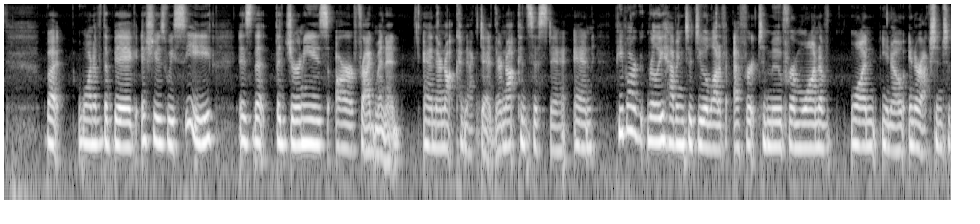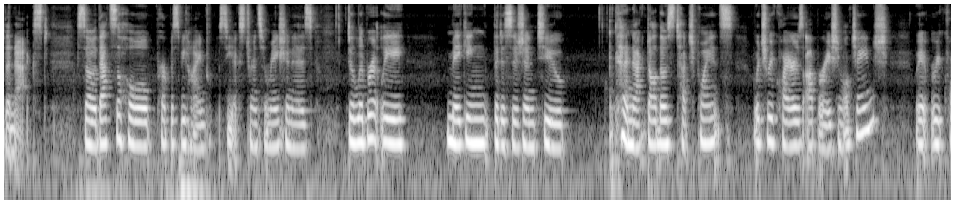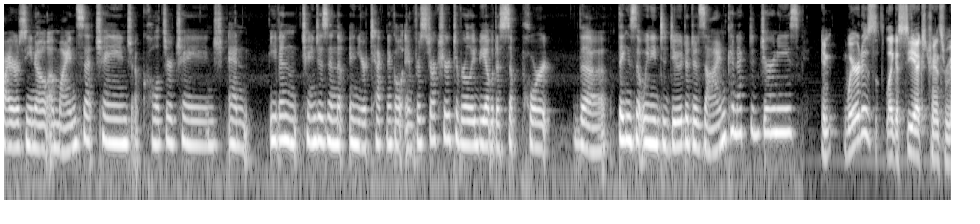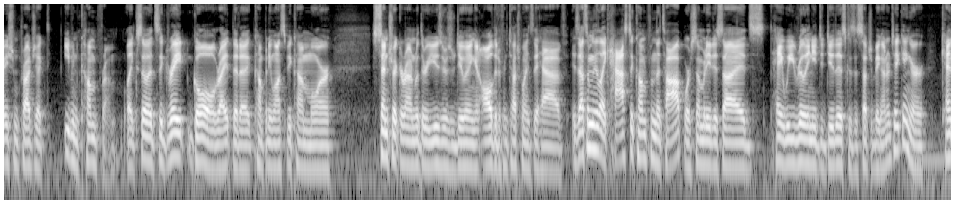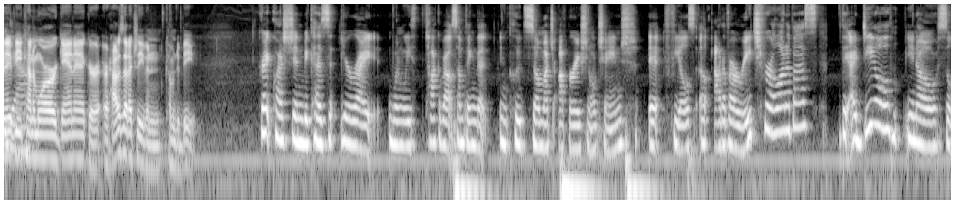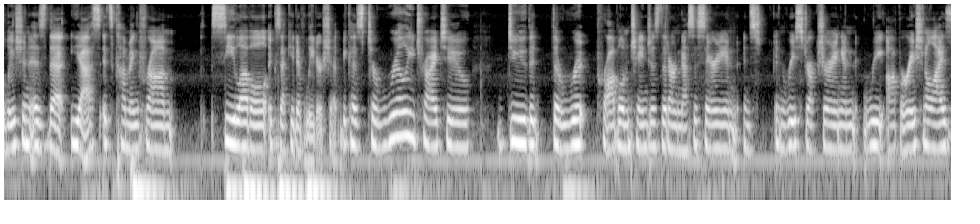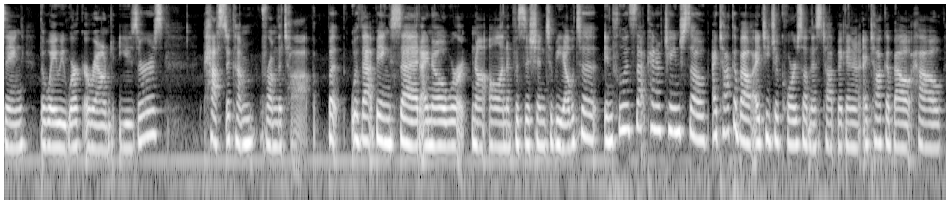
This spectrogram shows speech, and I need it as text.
but one of the big issues we see is that the journeys are fragmented and they're not connected, they're not consistent, and people are really having to do a lot of effort to move from one of one, you know, interaction to the next. So that's the whole purpose behind CX transformation is deliberately making the decision to connect all those touch points, which requires operational change it requires, you know, a mindset change, a culture change, and even changes in the in your technical infrastructure to really be able to support the things that we need to do to design connected journeys. And where does like a CX transformation project even come from? Like so it's a great goal, right, that a company wants to become more centric around what their users are doing and all the different touch points they have. Is that something that like has to come from the top where somebody decides, hey, we really need to do this because it's such a big undertaking? Or can it yeah. be kind of more organic? Or, or how does that actually even come to be? Great question because you're right. When we talk about something that includes so much operational change, it feels uh, out of our reach for a lot of us. The ideal, you know, solution is that yes, it's coming from C level executive leadership because to really try to do the the root problem changes that are necessary in, in, in restructuring and reoperationalizing the way we work around users has to come from the top. But with that being said, I know we're not all in a position to be able to influence that kind of change. So I talk about, I teach a course on this topic and I talk about how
